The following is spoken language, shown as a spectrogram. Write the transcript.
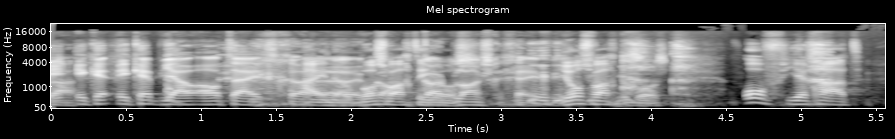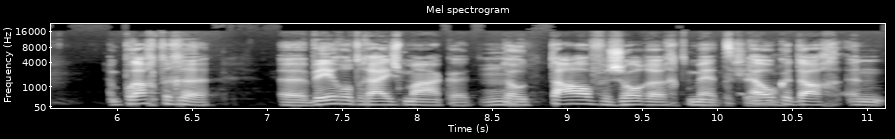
hey, ik, heb, ik heb jou altijd ge, I know, eh, boswachter carte Jos. blanche gegeven. Jos Wachterbos. Of je gaat een prachtige eh, wereldreis maken. Mm. Totaal verzorgd met elke dag een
